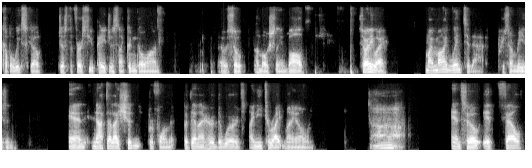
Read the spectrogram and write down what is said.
a couple weeks ago just the first few pages, and I couldn't go on. I was so emotionally involved. So, anyway, my mind went to that for some reason. And not that I shouldn't perform it, but then I heard the words, I need to write my own. Ah. And so it felt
